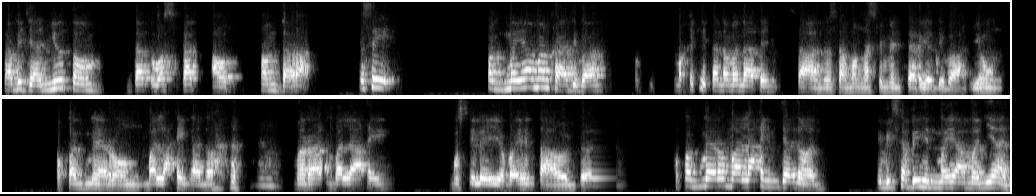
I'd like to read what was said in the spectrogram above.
sabi diyan, Newton that was cut out from the rock. Kasi pag mayaman ka, 'di ba? Makikita naman natin sa ano sa mga sementeryo, 'di ba? Yung kapag merong malaking ano, mara, malaking musileo ba yung tawag doon? Kapag merong malaking ganon, ibig sabihin mayaman 'yan.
